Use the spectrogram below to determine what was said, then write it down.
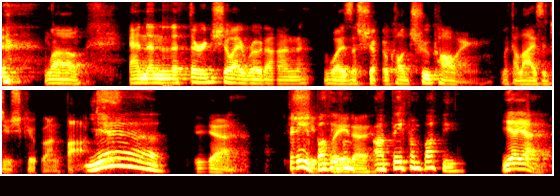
wow. And then the third show I wrote on was a show called True Calling with Eliza Dushku on Fox. Yeah. Yeah. Faith, She Buffy played from, a- uh, Faith from Buffy. Yeah, yeah.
